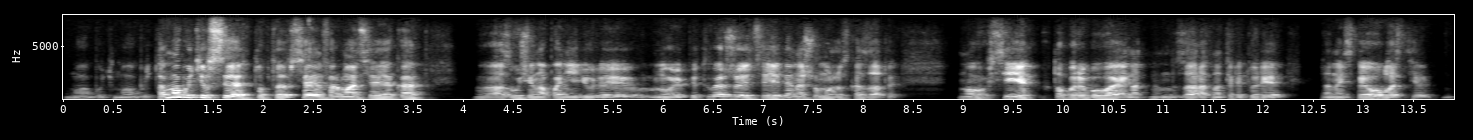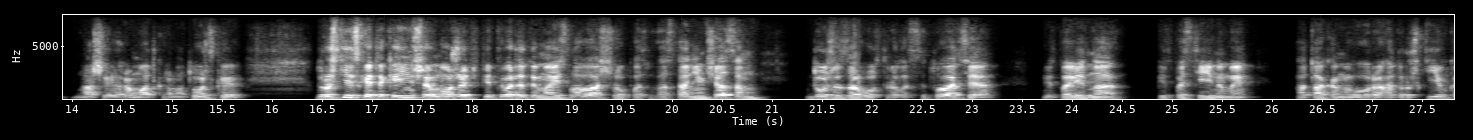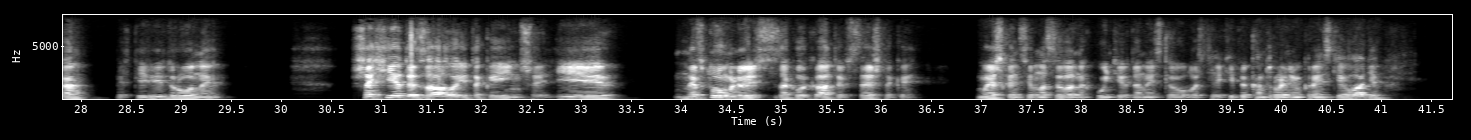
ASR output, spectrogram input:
мабуть, мабуть, та, мабуть, і все. Тобто, вся інформація, яка е, озвучена пані Юлією, мною підтверджується. Єдине, що можу сказати, Ну, всі, хто перебуває на, зараз на території Донецької області, наших громад Краматорської, Дружківської, таке інше, можуть підтвердити мої слова, що останнім часом дуже загострилась ситуація, відповідно, під постійними атаками ворога Дружківка, FPV-дрони, шахеди, зали і таке інше. І не втомлююсь закликати все ж таки мешканців населених пунктів Донецької області, які підконтрольні українській владі,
